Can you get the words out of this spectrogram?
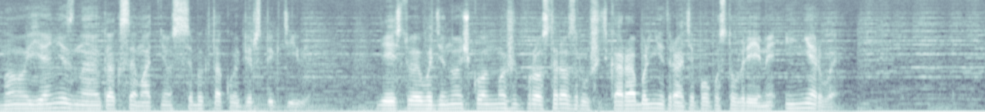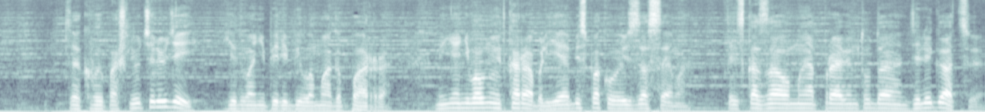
но я не знаю, как Сэм отнесся бы к такой перспективе. Действуя в одиночку, он может просто разрушить корабль, не тратя попусту время и нервы. «Так вы пошлете людей?» — едва не перебила мага Парра. «Меня не волнует корабль, я беспокоюсь за Сэма. Ты сказал, мы отправим туда делегацию.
